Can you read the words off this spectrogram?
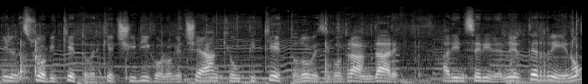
il suo picchetto perché ci dicono che c'è anche un picchetto dove si potrà andare ad inserire nel terreno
